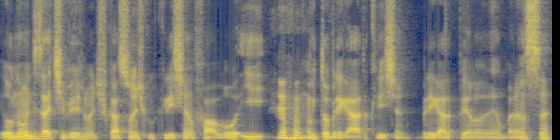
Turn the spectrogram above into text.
Eu não desativei as notificações que o Christian falou. E muito obrigado, Christian. Obrigado pela lembrança.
